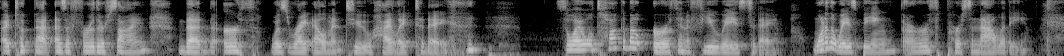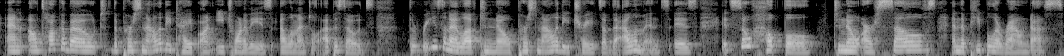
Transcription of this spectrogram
I took that as a further sign that the earth was right element to highlight today. so, I will talk about earth in a few ways today. One of the ways being the earth personality. And I'll talk about the personality type on each one of these elemental episodes. The reason I love to know personality traits of the elements is it's so helpful to know ourselves and the people around us.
